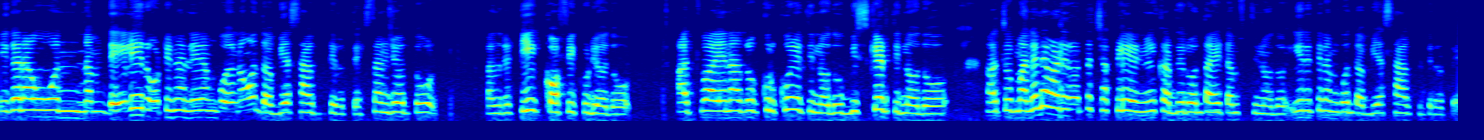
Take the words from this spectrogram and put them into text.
ಈಗ ನಾವು ಒಂದು ನಮ್ಮ ಡೈಲಿ ರೋಟಿನಲ್ಲಿ ನಮ್ಗೆ ಒಂದು ಅಭ್ಯಾಸ ಆಗ್ಬಿಟ್ಟಿರುತ್ತೆ. ಸಂಜೆ ಹೊತ್ತು ಅಂದರೆ ಟೀ ಕಾಫಿ ಕುಡಿಯೋದು, ಅಥವಾ ಏನಾದರೂ ಕುರ್ಕುರೆ ತಿನ್ನೋದು, ಬಿಸ್ಕೆಟ್ ತಿನ್ನೋದು ಅಥವಾ ಮನೇಲೆ ಮಾಡಿರುವಂಥ ಚಕ್ಲಿ, ಎಣ್ಣೆಲಿ ಕರೆದಿರುವಂಥ ಐಟಮ್ಸ್ ತಿನ್ನೋದು, ಈ ರೀತಿ ನಮಗೊಂದು ಅಭ್ಯಾಸ ಆಗ್ಬಿಟ್ಟಿರುತ್ತೆ.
